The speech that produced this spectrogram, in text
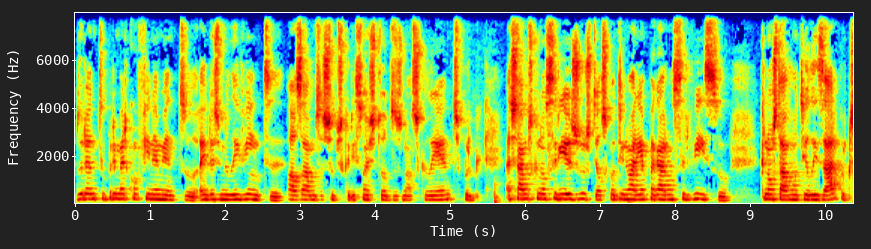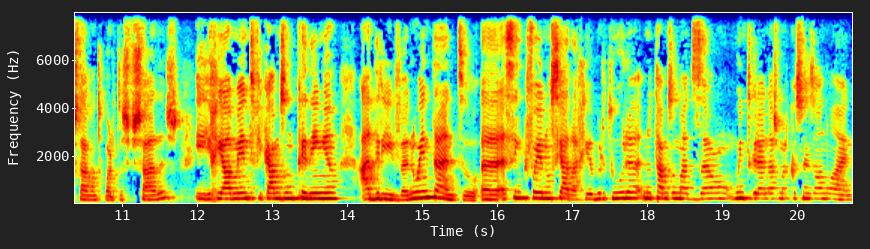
Durante o primeiro confinamento, em 2020, pausámos as subscrições de todos os nossos clientes porque achámos que não seria justo eles continuarem a pagar um serviço que não estavam a utilizar porque estavam de portas fechadas e realmente ficámos um bocadinho à deriva. No entanto, eh, assim que foi anunciada a reabertura, notámos uma adesão muito grande às marcações online.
